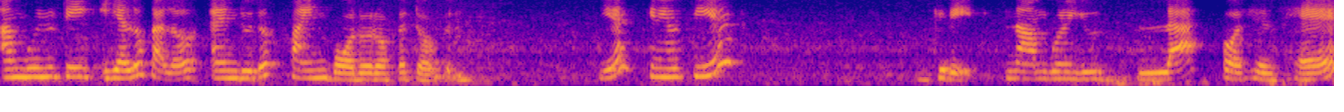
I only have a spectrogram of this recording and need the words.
I'm going to take yellow color and do the fine border of the turban. Yes, can you see it? Great. Now I'm going to use black for his hair,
